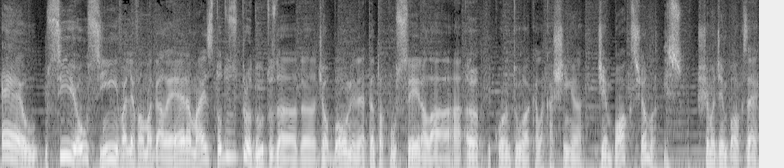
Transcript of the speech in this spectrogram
É, o, o CEO sim, vai levar uma galera, mas todos os produtos da, da Jawbone, né? Tanto a pulseira lá, a Up, quanto aquela caixinha Jambox, chama? Isso. Chama Jambox, é.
